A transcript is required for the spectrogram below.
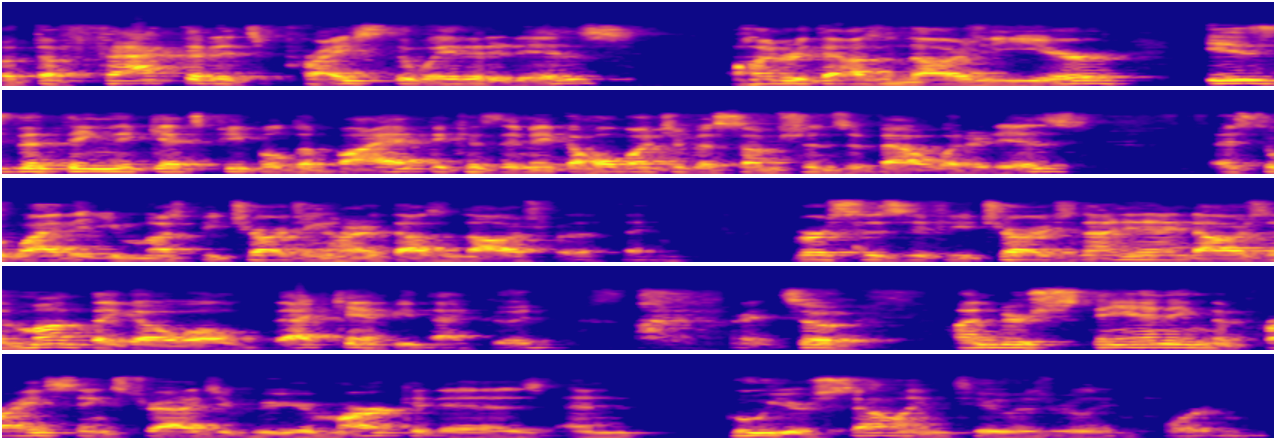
But the fact that it's priced the way that it is, $100,000 a year, is the thing that gets people to buy it because they make a whole bunch of assumptions about what it is as to why that you must be charging $100,000 for the thing versus if you charge $99 a month they go well that can't be that good. Right? So understanding the pricing strategy of who your market is and who you're selling to is really important.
